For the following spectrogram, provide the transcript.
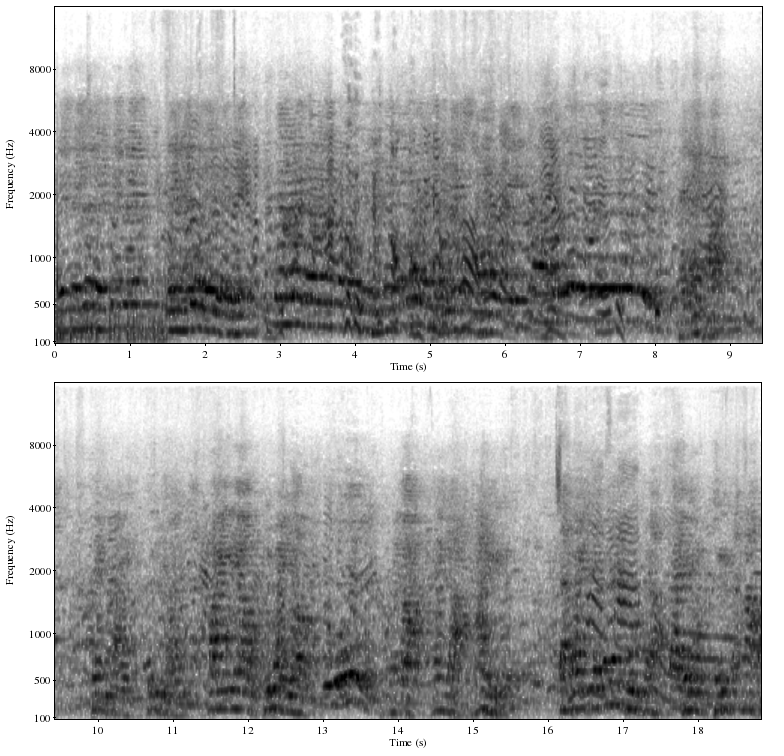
เต็งเลยเลยเลยเต็งเลยเลยเลย ใบเดียวคือใบเดียวไม่อยากให้เลยแต่ใบเดียวไม่คุณเนี่ยได้คุณซื้อสักห้าใบ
